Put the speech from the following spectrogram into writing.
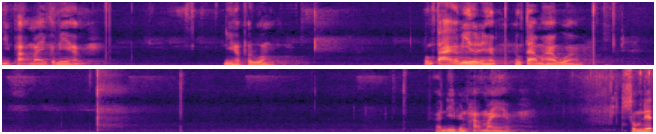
นี่พระไม้ก็มีครับ นี่ครับพระหลวงหลวงตาก็มีตัวนี้ครับหลวงตามหาบัวอันนี้เป็นพระไม้ครับ สมเด็จ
